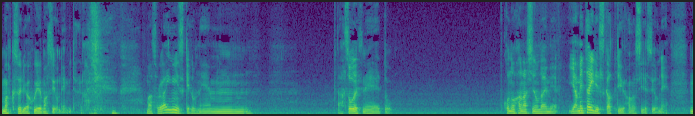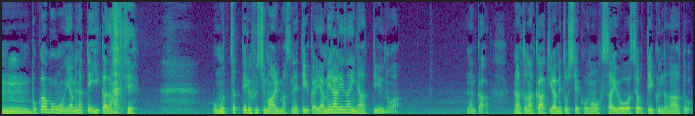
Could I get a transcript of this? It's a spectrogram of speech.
まあ薬は増えますよねみたいな感じ。まあそれはいいんですけどね。うん。あそうですね。えっとこの話の題名「やめたいですか?」っていう話ですよね。うん僕はもうやめなくていいかなって思っちゃってる節もありますね。っていうかやめられないなっていうのはなんかなんとなく諦めとしてこの負債を背負っていくんだなと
